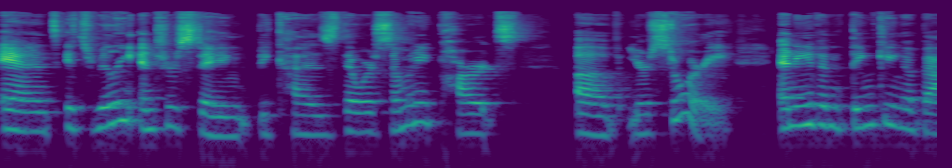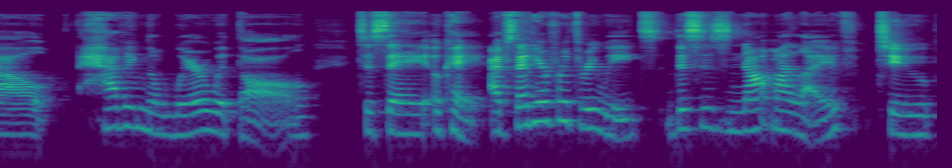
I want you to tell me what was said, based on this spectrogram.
And it's really interesting because there were so many parts of your story. And even thinking about having the wherewithal to say, okay, I've sat here for three weeks. This is not my life to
